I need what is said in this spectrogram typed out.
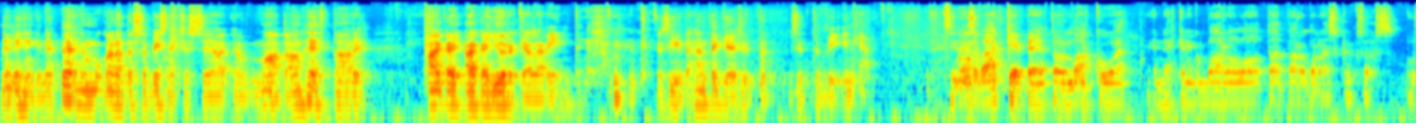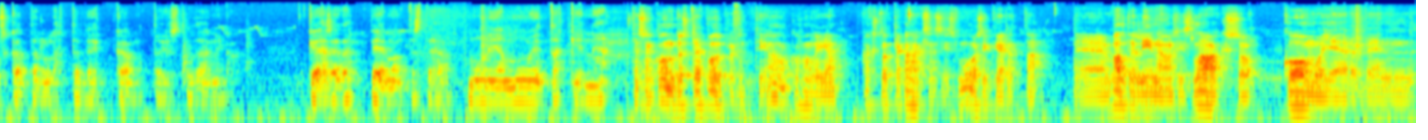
nelihenkinen perhe mukana tässä bisneksessä ja, ja maata on hehtaari aika, aika jyrkällä rinteellä. Ja siitä hän tekee sitten, sitten viiniä. Sinänsä vähän kepeä toi maku, että en ehkä niinku Baroloa tai Barbarescoksi olisi uskaltanut lähteä veikkaamaan, mutta just tota niinku, kyllähän sieltä Piemontesta tehdään monia muitakin. Ja... Tässä on 13,5 prosenttia alkoholia, 2008 siis vuosikerta. Valteliina on siis Laakso Koomojärven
